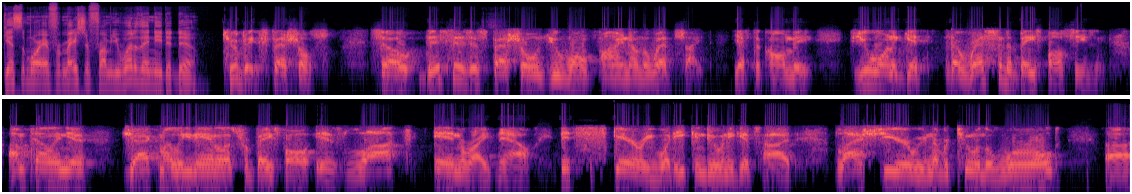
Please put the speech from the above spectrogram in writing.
get some more information from you, what do they need to do? Two big specials. So, this is a special you won't find on the website. You have to call me. If you want to get the rest of the baseball season, I'm telling you, Jack, my lead analyst for baseball, is locked in right now. It's scary what he can do when he gets hot. Last year, we were number two in the world uh,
